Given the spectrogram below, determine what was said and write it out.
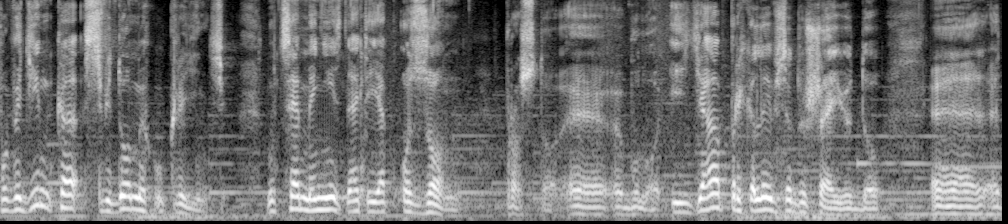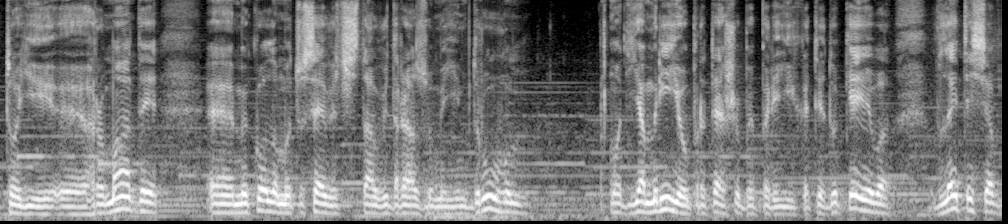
поведінка свідомих українців. Ну, це мені, знаєте, як озон просто е, було. І я прихилився душею до е, тої е, громади. Е, Микола Матусевич став відразу моїм другом. От я мріяв про те, щоб переїхати до Києва, влитися в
